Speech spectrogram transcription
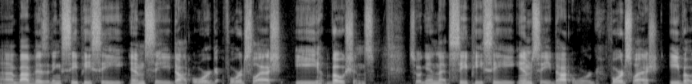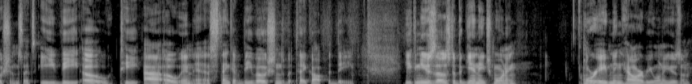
uh, by visiting cpcmc.org forward slash evotions. So again, that's cpcmc.org forward slash evotions. That's E V O T I O N S. Think of devotions, but take off the D. You can use those to begin each morning or evening, however you want to use them.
